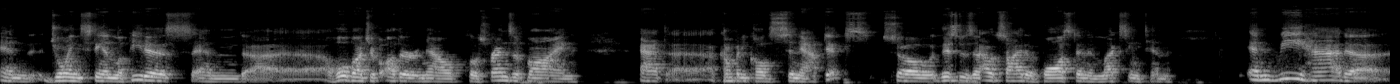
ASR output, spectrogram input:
and join Stan Lapidus and uh, a whole bunch of other now close friends of mine at uh, a company called SynapDx. So this is outside of Boston and Lexington and we had a,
